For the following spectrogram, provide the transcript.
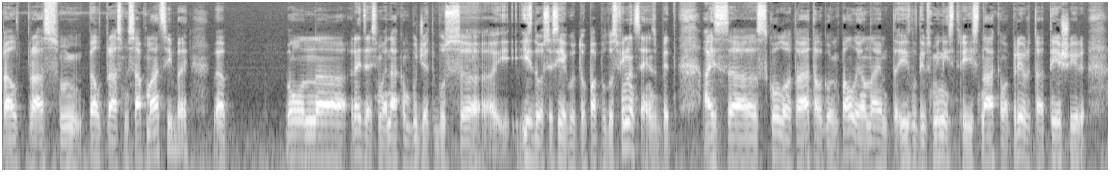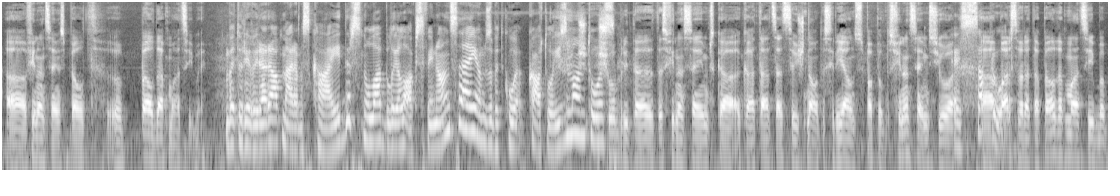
peldprasmes apmācībai Un, uh, redzēsim, vai nākamā budžeta būs uh, izdosies iegūt to papildus finansējumu, bet aiz uh, skolotāju atalgojuma palielinājuma izglītības ministrijas nākamā prioritāte tieši ir uh, finansējums peld, peldu apmācībai. Bet tur jau ir arī apmēram skaidrs, nu labi, lielāks finansējums, bet ko, kā to izmantos? Šobrīd tā, tas finansējums kā, kā tāds atsevišķi nav. Tas ir jauns papildus finansējums, jo pārsvarā tā peldu apmācība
